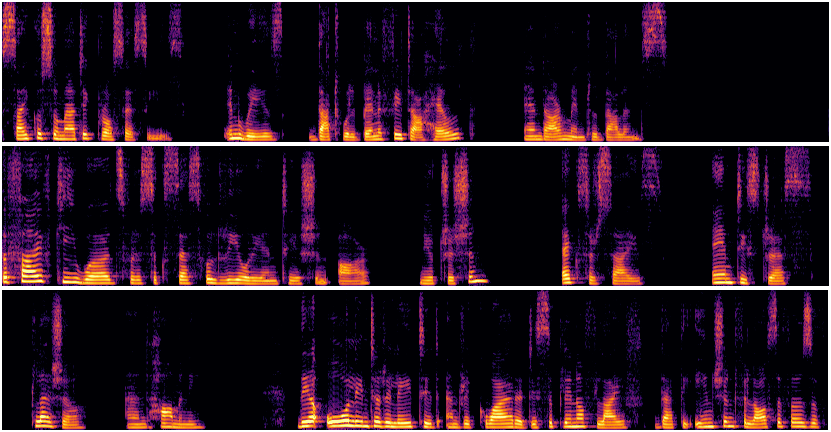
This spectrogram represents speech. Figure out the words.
psychosomatic processes in ways that will benefit our health and our mental balance. The five key words for a successful reorientation are nutrition, exercise, anti stress, pleasure, and harmony. They are all interrelated and require a discipline of life that the ancient philosophers of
